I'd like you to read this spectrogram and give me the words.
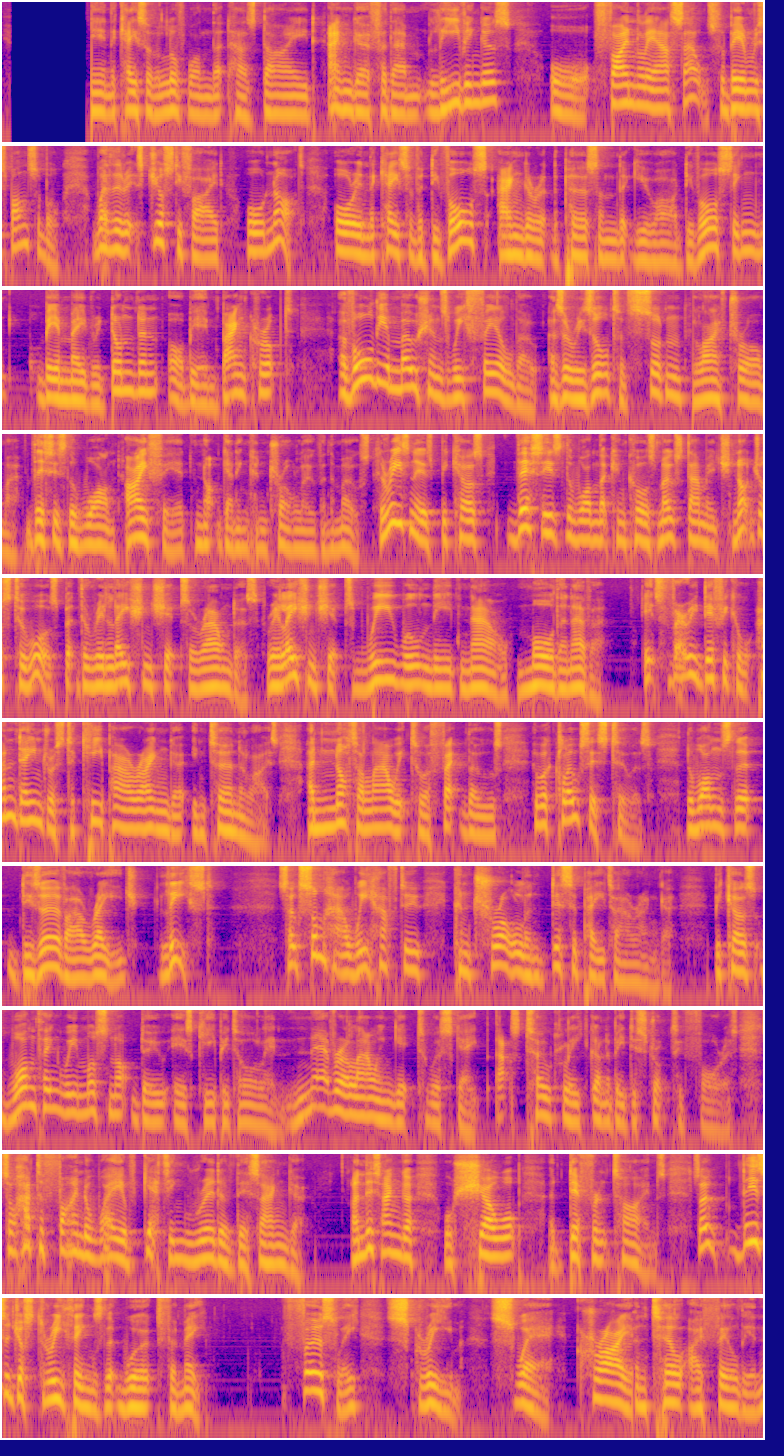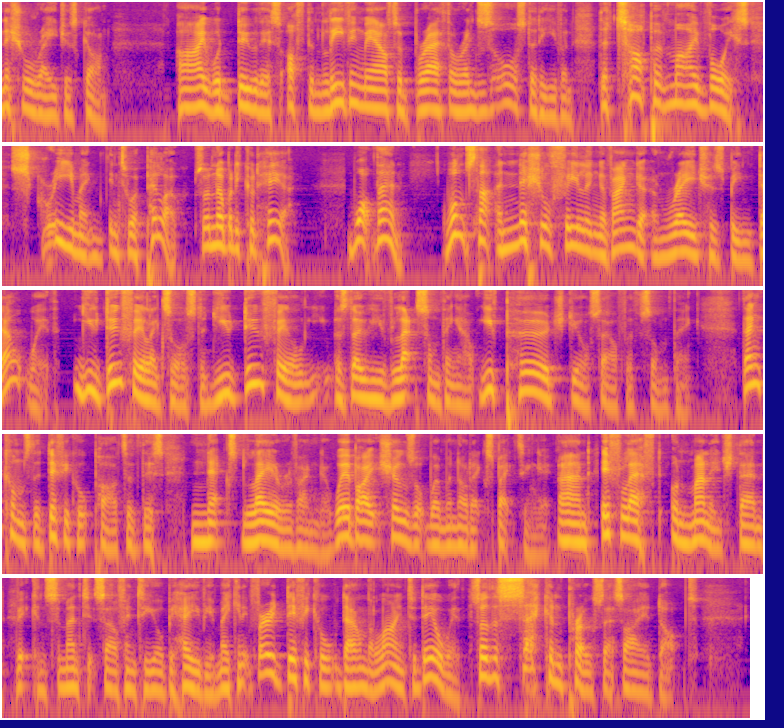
In the case of a loved one that has died, anger for them leaving us or finally ourselves for being responsible, whether it's justified or not. Or in the case of a divorce, anger at the person that you are divorcing, being made redundant or being bankrupt, of all the emotions we feel, though, as a result of sudden life trauma, this is the one I feared not getting control over the most. The reason is because this is the one that can cause most damage, not just to us, but the relationships around us. Relationships we will need now more than ever. It's very difficult and dangerous to keep our anger internalized and not allow it to affect those who are closest to us, the ones that deserve our rage least. So somehow we have to control and dissipate our anger. Because one thing we must not do is keep it all in, never allowing it to escape. That's totally going to be destructive for us. So I had to find a way of getting rid of this anger. And this anger will show up at different times. So these are just three things that worked for me. Firstly, scream, swear, cry until I feel the initial rage is gone. I would do this, often leaving me out of breath or exhausted, even, the top of my voice screaming into a pillow so nobody could hear. What then? Once that initial feeling of anger and rage has been dealt with, you do feel exhausted. You do feel as though you've let something out. You've purged yourself of something. Then comes the difficult part of this next layer of anger, whereby it shows up when we're not expecting it. And if left unmanaged, then it can cement itself into your behavior, making it very difficult down the line to deal with. So the second process I adopt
